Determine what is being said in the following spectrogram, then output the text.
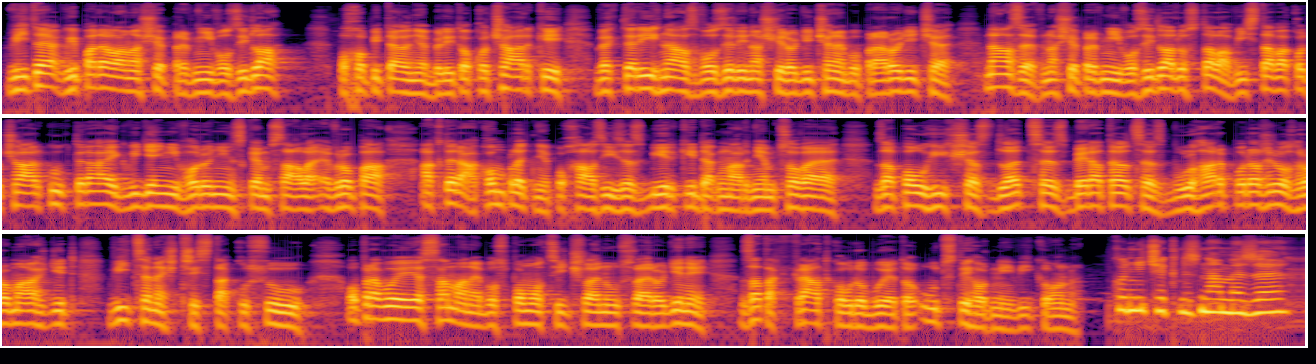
Víte, jak vypadala naše první vozidla? Pochopitelně byly to kočárky, ve kterých nás vozili naši rodiče nebo prarodiče. Název naše první vozidla dostala výstava kočárků, která je k vidění v Hodonínském sále Evropa a která kompletně pochází ze sbírky Dagmar Němcové. Za pouhých šest let se sběratelce z Bulhar podařilo zhromáždit více než 300 kusů. Opravuje je sama nebo s pomocí členů své rodiny. Za tak krátkou dobu je to úctyhodný výkon. Koníček nezná meze,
